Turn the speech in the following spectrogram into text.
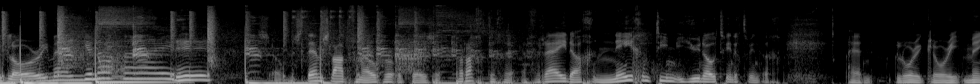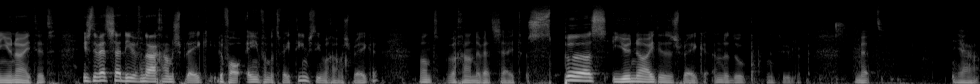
Glory, glory, Man United. Zo, mijn stem slaat ervan over op deze prachtige vrijdag 19 juni 2020. En Glory, glory, Man United is de wedstrijd die we vandaag gaan bespreken. In ieder geval één van de twee teams die we gaan bespreken. Want we gaan de wedstrijd Spurs United bespreken. En dat doe ik natuurlijk met, ja,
